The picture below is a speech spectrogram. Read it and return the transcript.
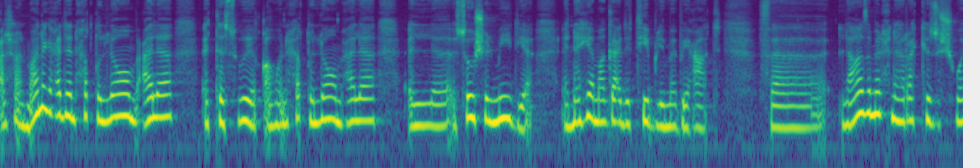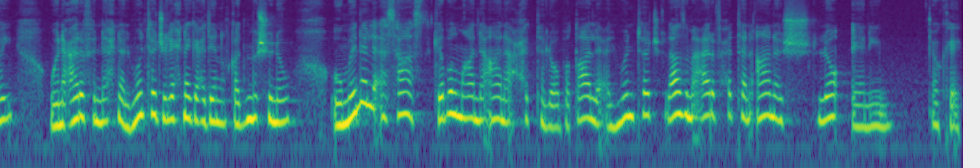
عشان ما نقعد نحط اللوم على التسويق أو نحط اللوم على ال social media إن هي ما قاعدة تجيب لي مبيعات فلازم إحنا نركز شوي ونعرف إن إحنا المنتج اللي إحنا قاعدين نقدمه شنو. ومن الأساس قبل ما أنا, أنا حتى لو بطالع المنتج لازم أعرف حتى إن أنا شلون يعني okay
